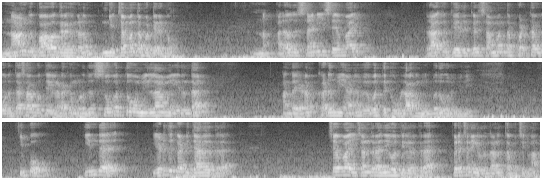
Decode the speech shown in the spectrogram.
நான்கு பாவ கிரகங்களும் இங்கே சம்பந்தப்பட்டிருக்கும். ந- அதாவது சனி செவ்வாய் ராகு கேதுக்கள் சம்பந்தப்பட்ட ஒரு தசாபுத்தியில் நடக்கும் பொழுது சுபத்துவம் இல்லாமல் இருந்தால் அந்த இடம் கடுமையான விபத்துக்கு உள்ளாகும் என்பது ஒரு விதி. இப்போது இந்த எடுத்துக்காட்டு ஜாதகத்தில் செவ்வாய் சந்திர அதிபத்தில் இருக்கிற பிரச்சனைகள் இருந்தாலும் தப்பிச்சுக்கலாம்.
